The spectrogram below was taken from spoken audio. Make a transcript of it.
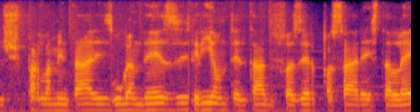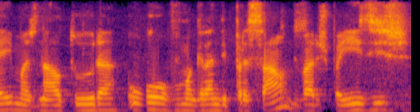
os parlamentares ugandeses teriam tentado fazer passar esta lei, mas na altura houve uma grande pressão de vários países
